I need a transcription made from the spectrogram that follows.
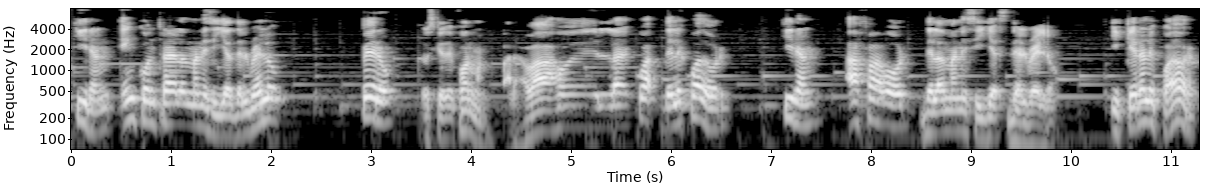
giran en contra de las manecillas del reloj, pero los que se forman para abajo del ecuador giran a favor de las manecillas del reloj. ¿Y qué era el ecuador?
